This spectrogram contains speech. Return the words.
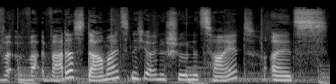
War, war das damals nicht eine schöne Zeit, als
